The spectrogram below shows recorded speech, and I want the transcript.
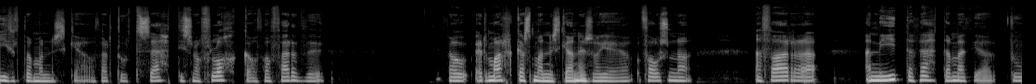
íþróttamanniska og þar þú ert sett í svona flokka og þá ferðu, þá er markasmanniskjan eins og ég að fá svona að fara að nýta þetta með því að þú,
